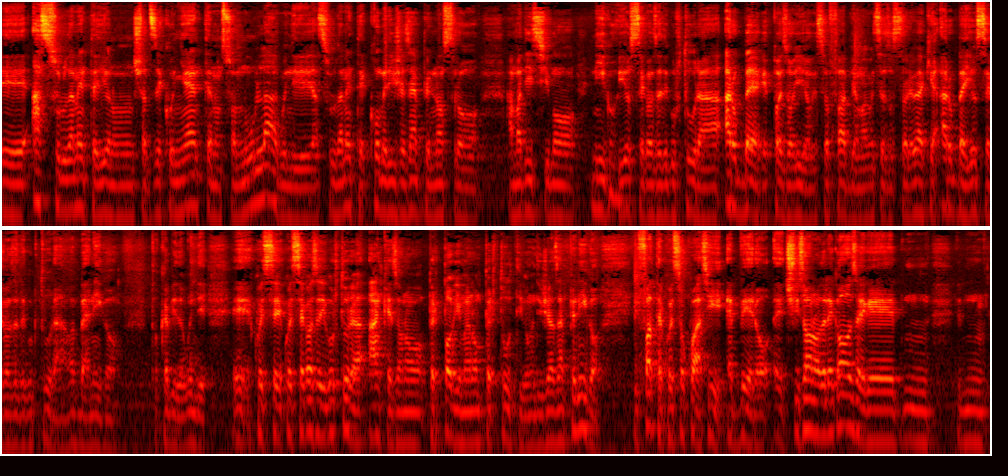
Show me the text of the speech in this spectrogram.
eh, assolutamente io non ci azzecco niente, non so nulla, quindi assolutamente, come dice sempre il nostro amatissimo Nico, io queste cose di cultura, a robè, che poi so io, che so Fabio, ma queste sono storie vecchie, a robè, io queste cose di cultura, vabbè Nico, ho capito, quindi eh, queste, queste cose di cultura anche sono per pochi ma non per tutti, come diceva sempre Nico, il fatto è questo qua, sì, è vero, eh, ci sono delle cose che mh, mh,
